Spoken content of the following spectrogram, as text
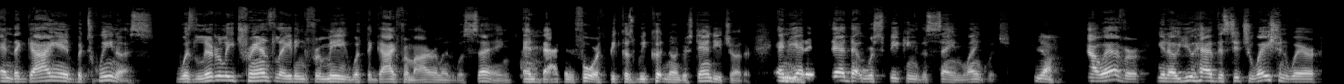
and the guy in between us was literally translating for me what the guy from Ireland was saying, and back and forth because we couldn't understand each other, and Hmm. yet it said that we're speaking the same language. yeah. However, you know, you have this situation where,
